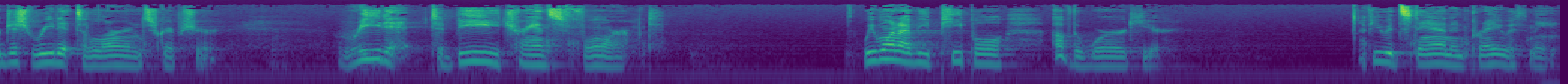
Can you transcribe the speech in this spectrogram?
or just read it to learn Scripture. Read it to be transformed. We want to be people of the Word here. If you would stand and pray with me.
